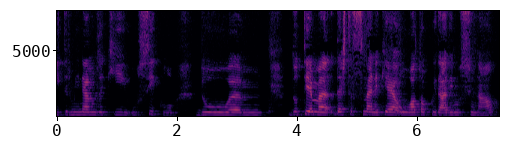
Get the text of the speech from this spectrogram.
e terminamos aqui o ciclo do, um, do tema desta semana, que é o autocuidado emocional,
